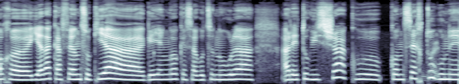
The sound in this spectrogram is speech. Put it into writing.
Hor mm. ja da kafean zokia gehiengok ezagutzen dugula aretu gisa konzertu bai. gune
